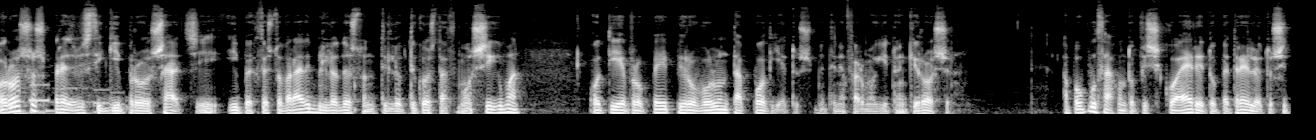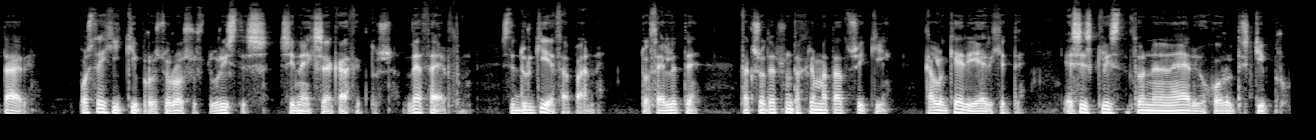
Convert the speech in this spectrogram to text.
Ο Ρώσος πρέσβης στην Κύπρο, Σάτσι, είπε χθες το βράδυ, μιλώντας στον τηλεοπτικό σταθμό Σίγμα, ότι οι Ευρωπαίοι πυροβολούν τα πόδια τους με την εφαρμογή των κυρώσεων. Από πού θα έχουν το φυσικό αέριο, το πετρέλαιο, το σιτάρι; Πώς θα έχει η Κύπρος Ρώσους τουρίστες, συνέχισε ακάθεκτος. Δεν θα έρθουν. Στην Τουρκία θα πάνε. Το θέλετε, θα ξοδέψουν τα χρήματά τους εκεί. Καλοκαίρι έρχεται. Εσείς κλείσετε τον αέριο χώρο της Κύπρου.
